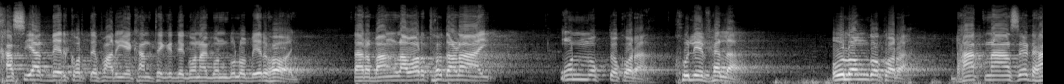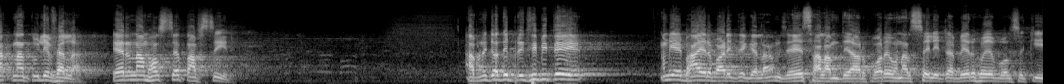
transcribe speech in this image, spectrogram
খাসিয়াত বের করতে পারি, এখান থেকে যে গুণাগুণগুলো বের হয়, তার বাংলা অর্থ দাঁড়ায় উন্মুক্ত করা, খুলে ফেলা, উলঙ্গ করা, ঢাকনা আছে, ঢাকনা তুলে ফেলা। এর নাম হচ্ছে তাফসির। আপনি যদি পৃথিবীতে, আমি এই ভাইয়ের বাড়িতে গেলাম, যে সালাম দেওয়ার পরে ওনার ছেলেটা বের হয়ে বলছে, কি?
